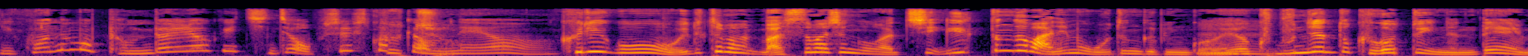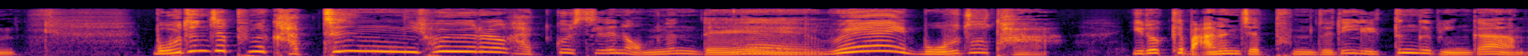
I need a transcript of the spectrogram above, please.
이거는 뭐 변별력이 진짜 없을 수밖에 그렇죠. 없네요. 그리고 이를테면 말씀하신 것 같이 1등급 아니면 5등급인 거예요. 음. 그 문제는 또 그것도 있는데 모든 제품이 같은 효율을 갖고 있을 리는 없는데 네. 왜 모두 다 이렇게 많은 제품들이 1등급인가?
